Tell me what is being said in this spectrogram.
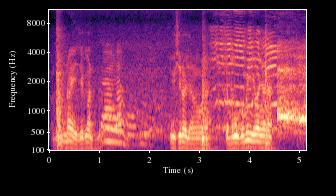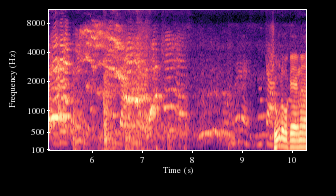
เอาน้ำในซะก่อนดาละโหดูดิอยู่ชิเราจะเอานะจมูกก็ไม่มีว่าอย่างนั้นนะชุกแล้วบ่แกงนะ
